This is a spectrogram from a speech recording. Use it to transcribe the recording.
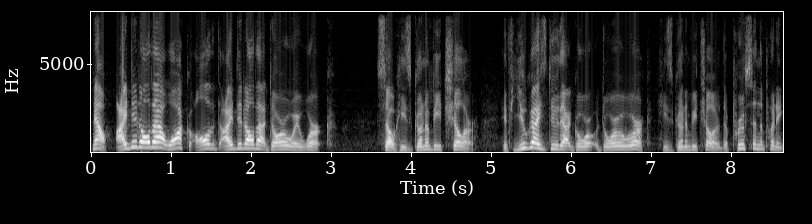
Now, I did all that walk, all I did all that doorway work. So he's gonna be chiller. If you guys do that doorway work, he's to be chiller. The proof's in the pudding.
